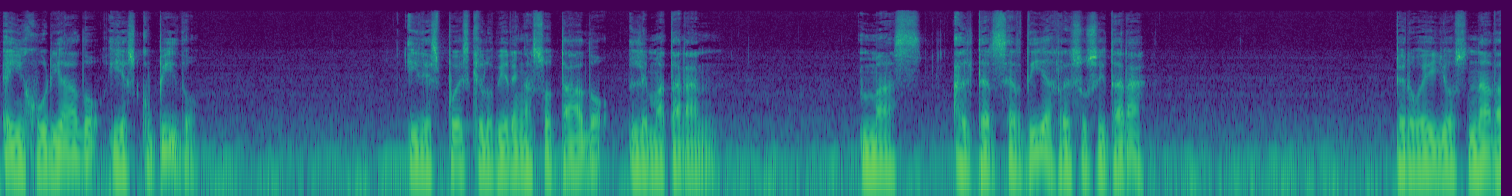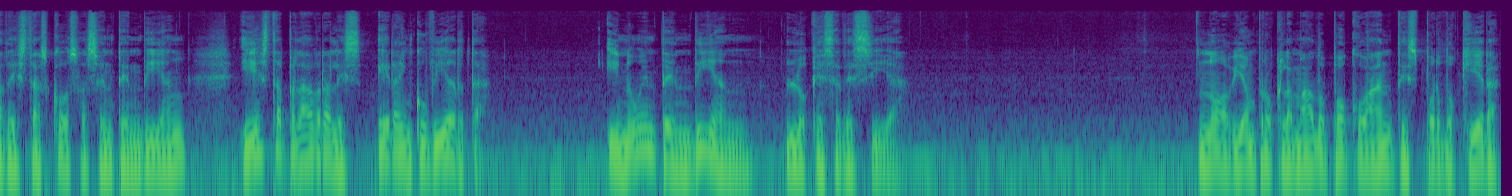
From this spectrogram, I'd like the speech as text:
e injuriado y escupido. Y después que lo hubieren azotado, le matarán. Mas al tercer día resucitará pero ellos nada de estas cosas entendían y esta palabra les era encubierta y no entendían lo que se decía. ¿No habían proclamado poco antes por doquiera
